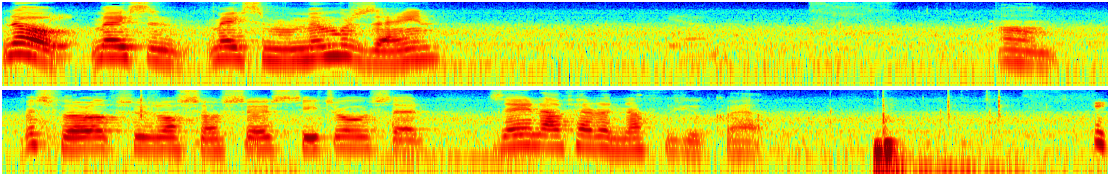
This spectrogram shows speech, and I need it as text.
No, Mason, Mason, remember Zane? Um, Miss Phillips, who's our socials teacher, always said, "Zane, I've had enough of your crap."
